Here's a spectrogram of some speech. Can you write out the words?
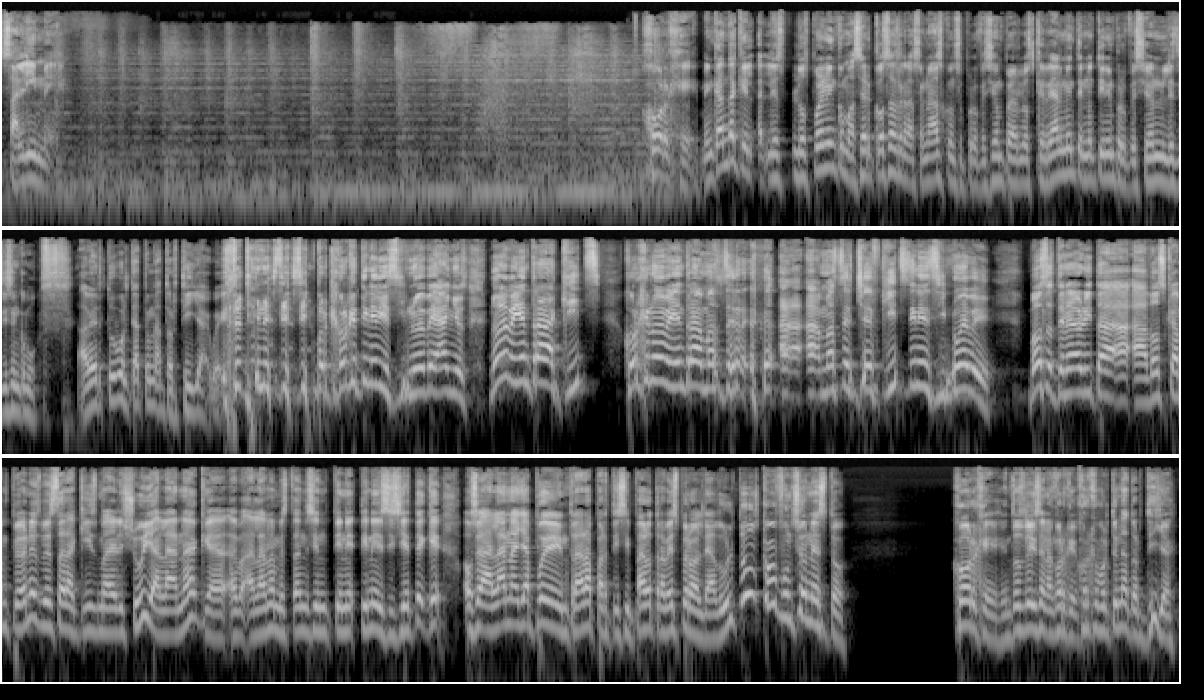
Salime. Jorge, me encanta que les, los ponen como a hacer cosas relacionadas con su profesión, pero los que realmente no tienen profesión les dicen como, a ver, tú volteate una tortilla, güey. Tienes 19, porque Jorge tiene 19 años. ¿No debería entrar a Kids? Jorge no debería entrar a, Master, a, a Masterchef Kids, tiene 19. Vamos a tener ahorita a, a dos campeones. Va a estar aquí Ismael Shu y Alana, que Alana me están diciendo tiene, tiene 17. Que, o sea, Alana ya puede entrar a participar otra vez, pero al de adultos. ¿Cómo funciona esto? Jorge. Entonces le dicen a Jorge, Jorge, voltea una tortilla.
